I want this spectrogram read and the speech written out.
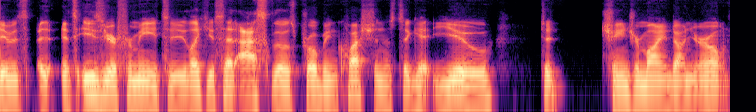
it was it's easier for me to like you said ask those probing questions to get you to change your mind on your own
